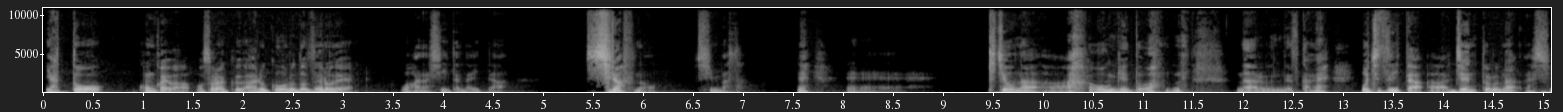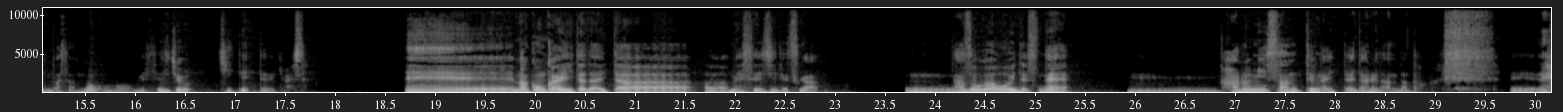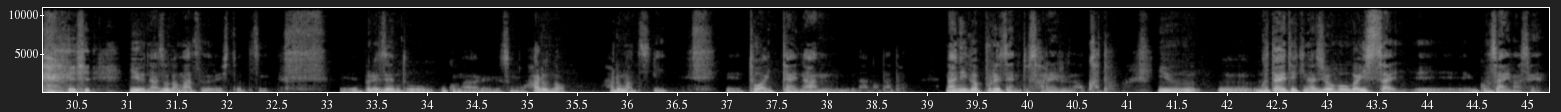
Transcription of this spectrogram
やっと、今回はおそらくアルコール度ゼロでお話しいただいた、シラフのシンバさん。ね、えー貴重な音源となるんですかね。落ち着いた、ジェントルなシンバさんのメッセージを聞いていただきました。えー、まあ今回いただいたメッセージですが、うん、謎が多いですね。うん、はるみさんっていうのは一体誰なんだと、えー、いう謎がまず一つ、えー。プレゼントを行われるその春の春祭り、えー、とは一体何なのだと。何がプレゼントされるのかという具体的な情報が一切、えー、ございません。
